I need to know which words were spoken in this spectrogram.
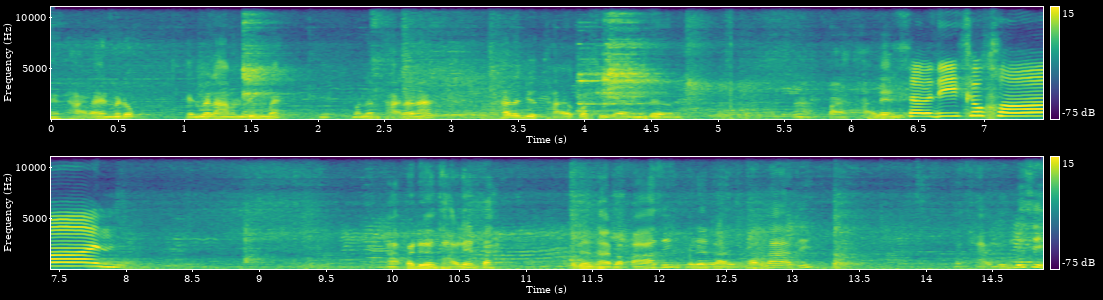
เนี่ยถ่ายได้เห็นไหมลูก เห็นเวลามันวิ่งไหมนี่มันเริ่มถ่ายแล้วนะ ถ้าจะหยุดถ่ายก็กดสีแดงเหมือนเดิม อะไปถ่ายเล่น สวัสดีทุกคน อะไปเดินถ่ายเล่นไป ไปเดินถ่ายป๊าป๊าสิ ไปเดินถ่ายพ่อต้าสิมาถ่ายลุงด้วยสิ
